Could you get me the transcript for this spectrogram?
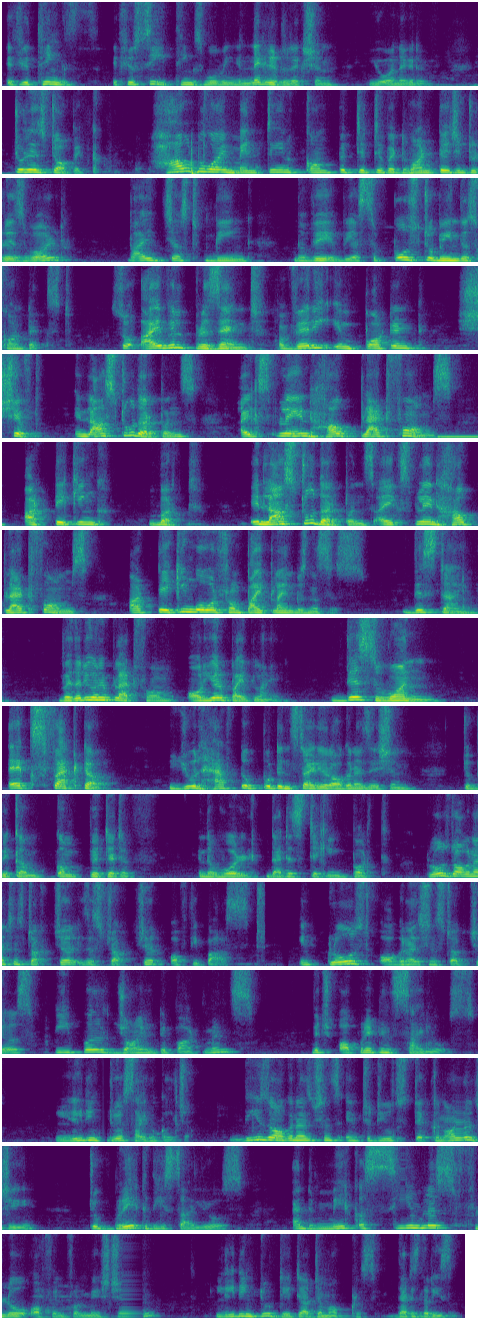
If you think if you see things moving in negative direction you are negative. Today's topic how do i maintain competitive advantage in today's world? By just being the way we are supposed to be in this context. So i will present a very important shift. In last two darpans i explained how platforms are taking birth in last two darpans, I explained how platforms are taking over from pipeline businesses. This time, whether you're a platform or you're pipeline, this one X factor you will have to put inside your organization to become competitive in the world that is taking birth. Closed organization structure is a structure of the past. In closed organization structures, people join departments which operate in silos, leading to a silo culture. These organizations introduce technology to break these silos and make a seamless flow of information, leading to data democracy. That is the reason.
